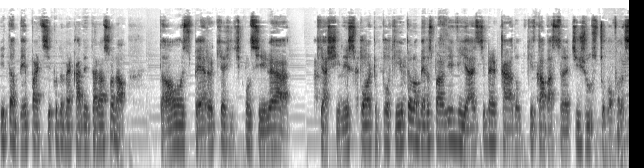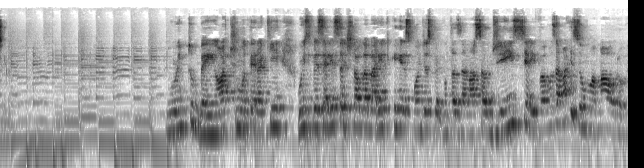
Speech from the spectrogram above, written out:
e também participam do mercado internacional. Então, espero que a gente consiga que a China exporte um pouquinho, pelo menos para aliviar esse mercado que está bastante justo, vamos falar assim. Muito bem, ótimo ter aqui um especialista de tal gabarito que responde as perguntas da nossa audiência. E vamos a mais uma, Mauro.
